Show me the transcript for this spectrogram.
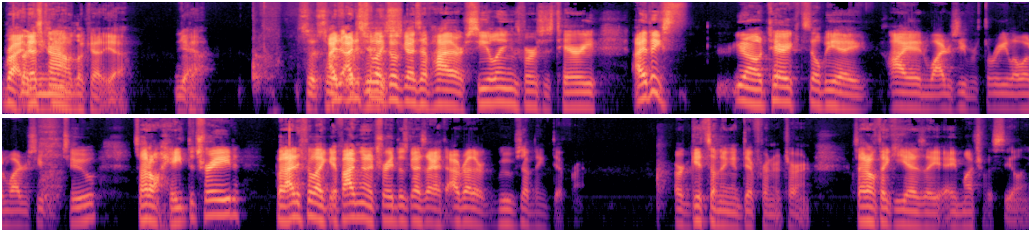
right, that's kind of how I would look at it. Yeah, yeah. yeah. So, so I, I just feel like those guys have higher ceilings versus Terry. I think you know Terry could still be a high end wide receiver three, low end wide receiver two. So I don't hate the trade, but I just feel like if I'm going to trade those guys, I, I'd rather move something different or get something in different return. So I don't think he has a, a much of a ceiling.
